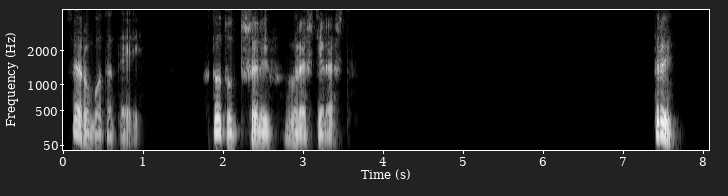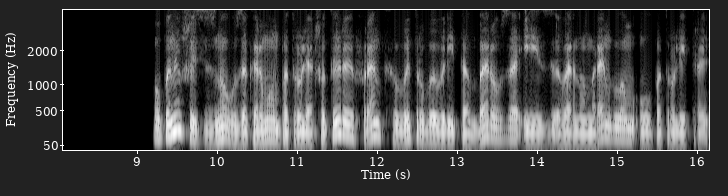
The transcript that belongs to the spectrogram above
Це робота Террі. Хто тут шериф, врешті-решт? 3. Опинившись знову за кермом патруля 4, Френк витрубив Ріта Беровза із Верном Ренглом у патрулі 3.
